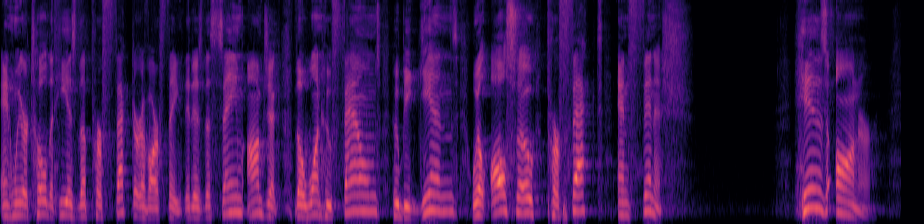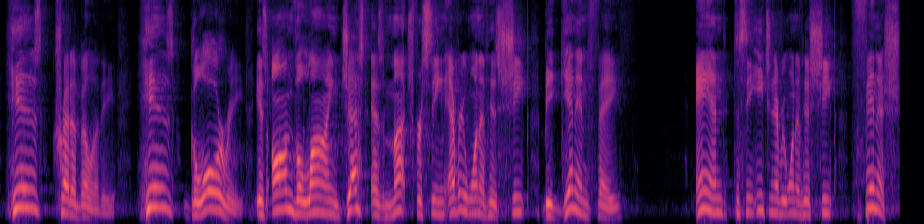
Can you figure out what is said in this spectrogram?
And we are told that he is the perfecter of our faith. It is the same object. The one who founds, who begins, will also perfect and finish. His honor, his credibility, his glory is on the line just as much for seeing every one of his sheep begin in faith and to see each and every one of his sheep finish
